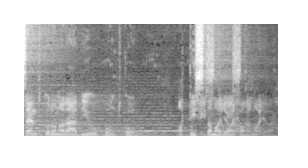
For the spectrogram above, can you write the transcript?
www.szentkoronarádió.com A tiszta magyar hang.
